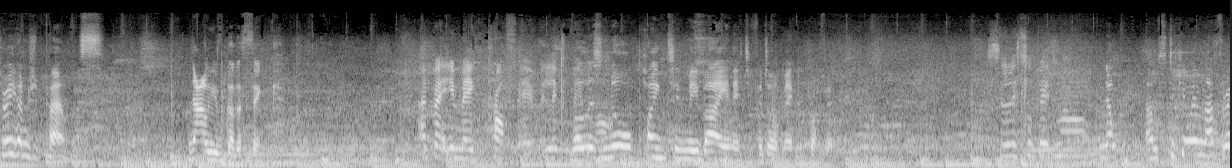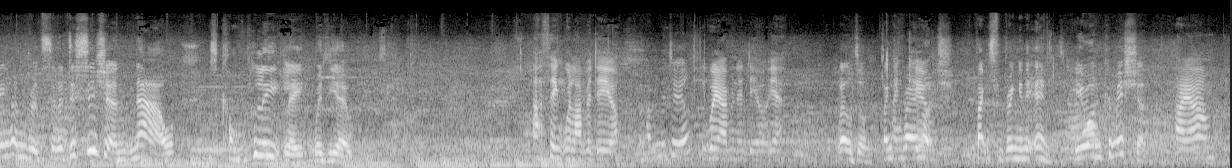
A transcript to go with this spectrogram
300 pounds. Now you've got to think. I bet you make profit a little Well, bit there's more. no point in me buying it if I don't make a profit. A little bit more. No, I'm sticking with my 300. So the decision now is completely with you. I think we'll have a deal. Having a deal? We're having a deal, yeah. Well done. Thank, you very you. much. Thanks for bringing it in. Are you on commission? I am.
